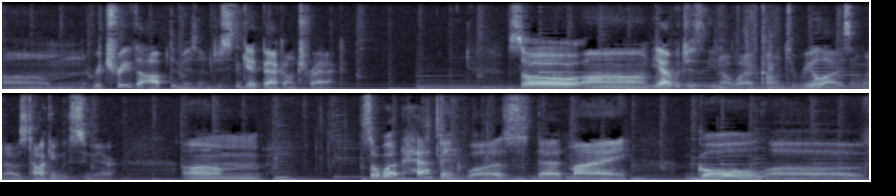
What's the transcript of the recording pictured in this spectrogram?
um, retrieve the optimism just to get back on track. So um, yeah which is you know what i've come to realize when i was talking with sumer um, so what happened was that my goal of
